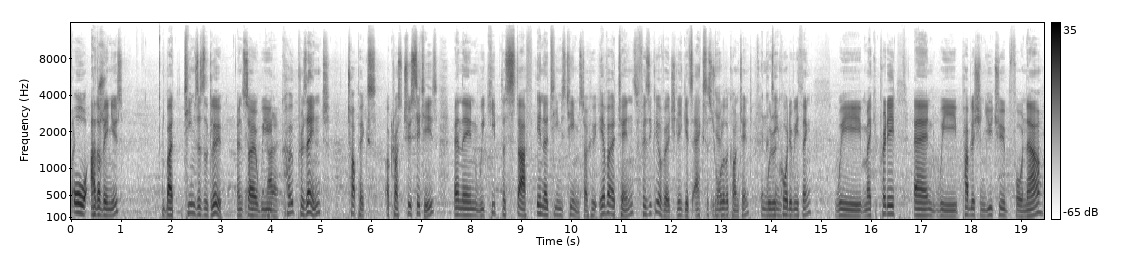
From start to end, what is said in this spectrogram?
like- or other venues. But Teams is the glue, and so we got it. Topics across two cities, and then we keep the stuff in a Teams team. So whoever attends, physically or virtually, gets access to Yeah. all of the content. the we team. record everything, we make it pretty, and we publish on YouTube for now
